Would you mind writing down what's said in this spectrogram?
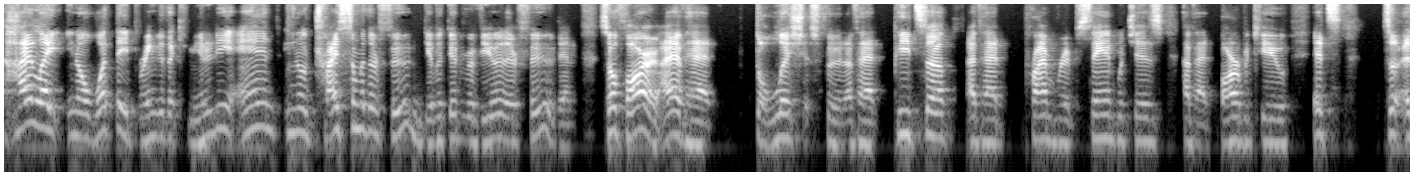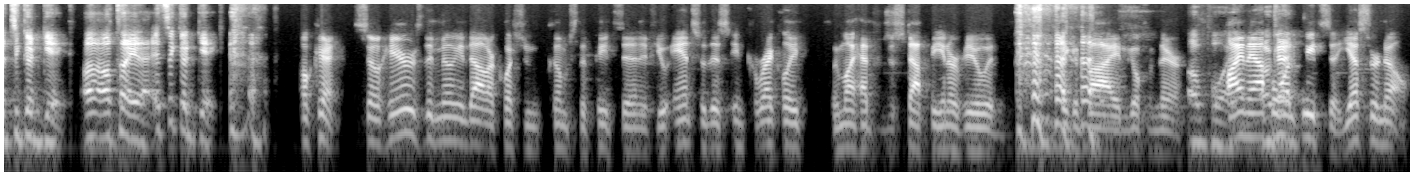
highlight you know what they bring to the community and you know try some of their food and give a good review of their food and so far i have had delicious food i've had pizza i've had prime rib sandwiches i've had barbecue it's so it's a good gig I'll, I'll tell you that it's a good gig okay so here's the million dollar question comes to pizza and if you answer this incorrectly we might have to just stop the interview and say goodbye and go from there oh boy pineapple okay. on pizza yes or no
